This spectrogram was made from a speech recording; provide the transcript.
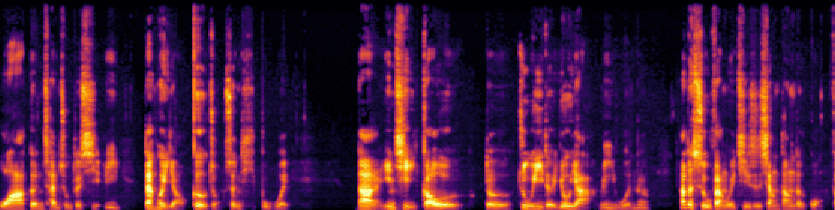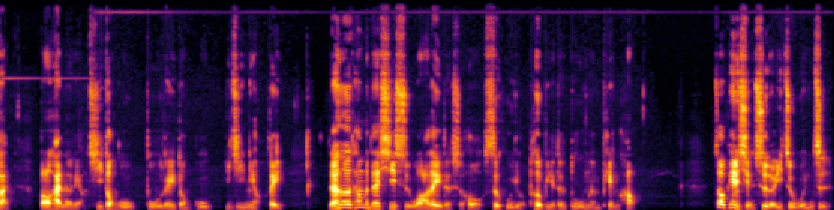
蛙跟蟾蜍的血液，但会咬各种身体部位。那引起高尔德注意的优雅米蚊呢，它的食物范围其实相当的广泛。包含了两栖动物、哺乳类动物以及鸟类。然而，它们在吸食蛙类的时候，似乎有特别的独门偏好。照片显示了一只蚊子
